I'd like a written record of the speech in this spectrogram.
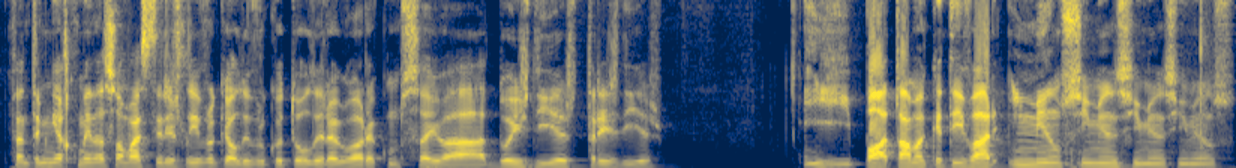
Portanto, a minha recomendação vai ser este livro, que é o livro que eu estou a ler agora, comecei há dois dias, três dias, e pá, está-me a cativar imenso, imenso, imenso, imenso.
